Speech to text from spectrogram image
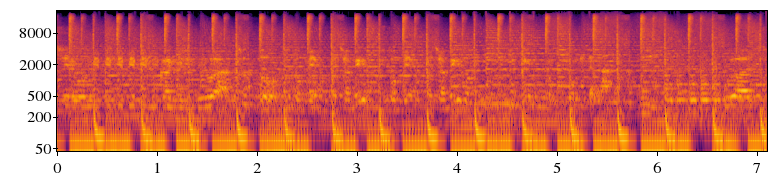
私のビビビビビる限りはちょっと太めおちゃめ太めおちゃめは10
